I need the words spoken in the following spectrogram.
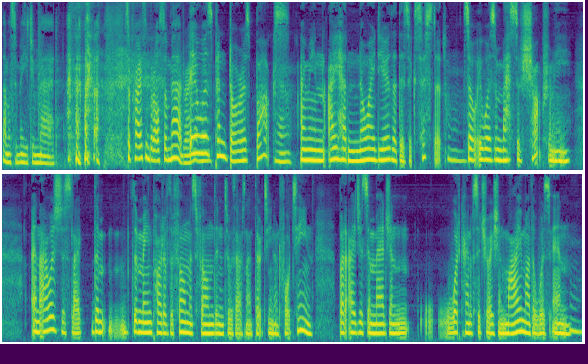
That must have made you mad. Surprising, but also mad, right? I It mean, was Pandora's box. Yeah. I mean, I had no idea that this existed. Hmm. So it was a massive shock for me. Hmm. And I was just like the the main part of the film is filmed in 2013 and 14, but I just imagine what kind of situation my mother was in hmm.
